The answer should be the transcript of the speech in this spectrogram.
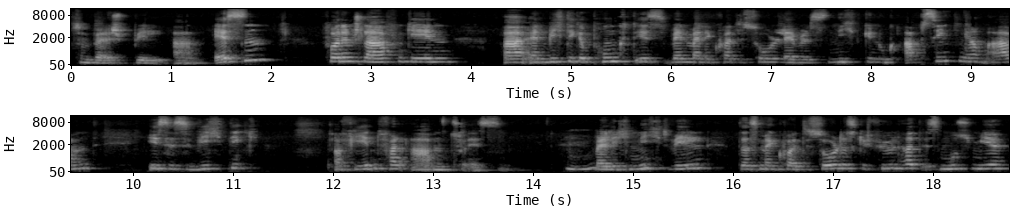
zum Beispiel äh, Essen vor dem Schlafengehen äh, ein wichtiger Punkt ist, wenn meine Cortisol-Levels nicht genug absinken am Abend, ist es wichtig, auf jeden Fall Abend zu essen. Mhm. Weil ich nicht will, dass mein Cortisol das Gefühl hat, es muss mir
